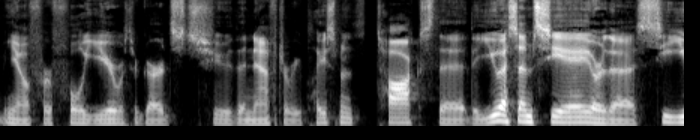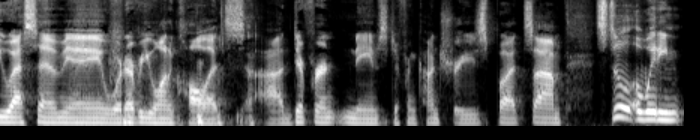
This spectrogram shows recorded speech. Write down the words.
you know, for a full year with regards to the NAFTA replacement talks, the the USMCA or the CUSMA, whatever you want to call it, uh, different names, different countries, but um, still awaiting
